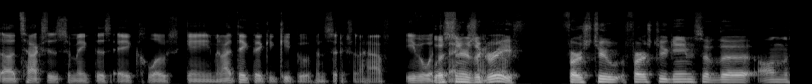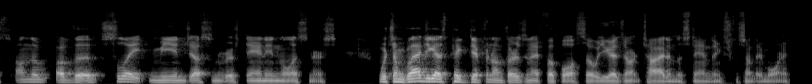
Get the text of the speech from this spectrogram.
uh, Texans to make this a close game, and I think they could keep it within six and a half, even with Listeners agree. up. First two first two games of the on the on the of the slate, me and Justin versus Danny and the listeners. Which I'm glad you guys picked different on Thursday night football, so you guys aren't tied in the standings for Sunday morning.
